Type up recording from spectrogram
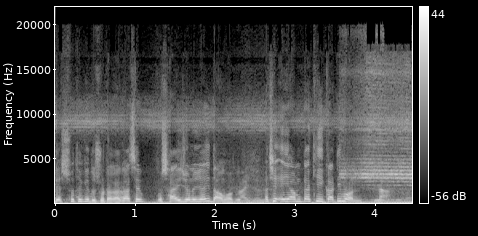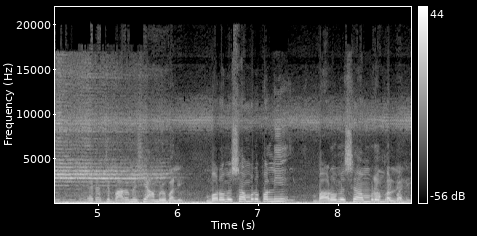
দেড়শো থেকে দুশো টাকা। গাছের সাইজ অনুযায়ী দাম হবে। আচ্ছা এই আমটা কি কাটিমন? না এটা হচ্ছে বারো মেসে আম্রপালি। বড় মেসে আম্রপালি বারো মেসে আম্রপালি।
